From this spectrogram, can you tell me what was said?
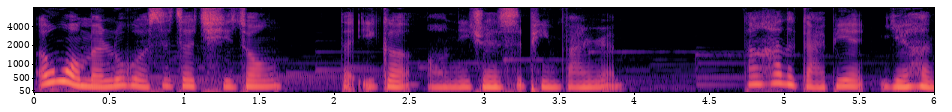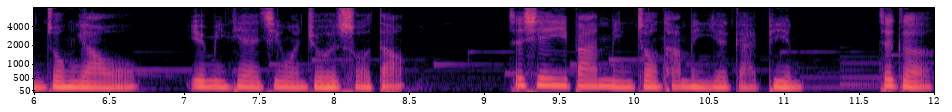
而我们如果是这其中的一个哦，你觉得是平凡人，当他的改变也很重要哦，因为明天的经文就会说到。这些一般民众，他们也改变，这个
